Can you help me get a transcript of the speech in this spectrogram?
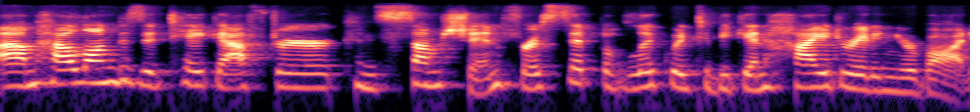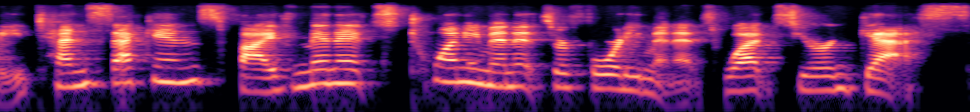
Um, how long does it take after consumption for a sip of liquid to begin hydrating your body? 10 seconds 5 minutes 20 minutes or 40 minutes? What's your guess?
